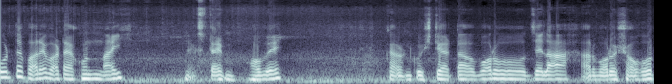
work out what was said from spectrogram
করতে পারে বাট এখন নাই। নেক্সট টাইম হবে। কারণ কুষ্টিয়াটা বড় জেলা আর বড় শহর।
